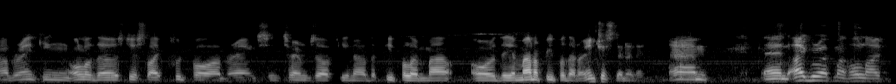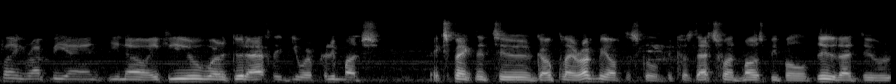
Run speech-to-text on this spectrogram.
outranking all of those, just like football outranks in terms of you know the people amount or the amount of people that are interested in it. Um, and I grew up my whole life playing rugby, and you know, if you were a good athlete, you were pretty much expected to go play rugby after school because that's what most people do that do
